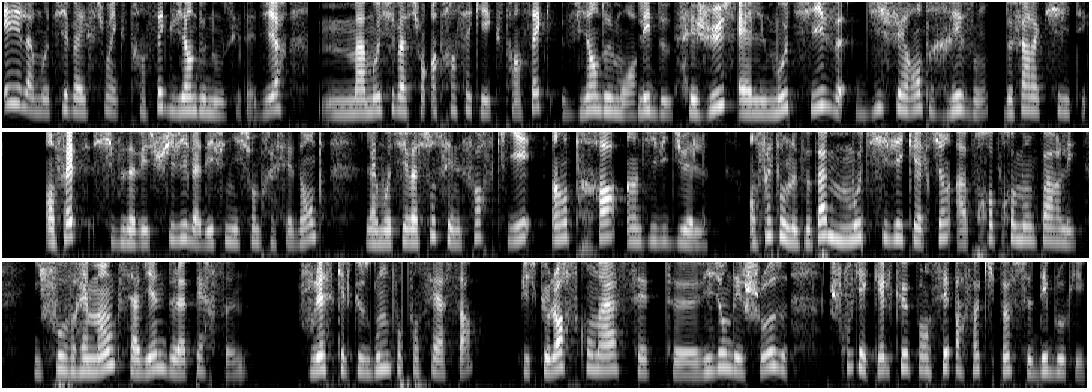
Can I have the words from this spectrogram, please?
et la motivation extrinsèque vient de nous, c'est-à-dire ma motivation intrinsèque et extrinsèque vient de moi, les deux. C'est juste, elle motive différentes raisons de faire l'activité. En fait, si vous avez suivi la définition précédente, la motivation c'est une force qui est intra-individuelle. En fait, on ne peut pas motiver quelqu'un à proprement parler. Il faut vraiment que ça vienne de la personne. Je vous laisse quelques secondes pour penser à ça, puisque lorsqu'on a cette euh, vision des choses, je trouve qu'il y a quelques pensées parfois qui peuvent se débloquer.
